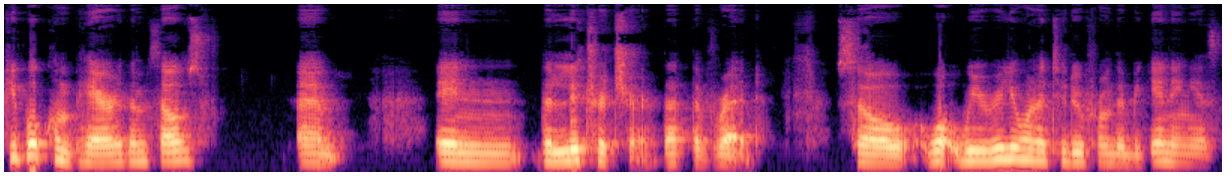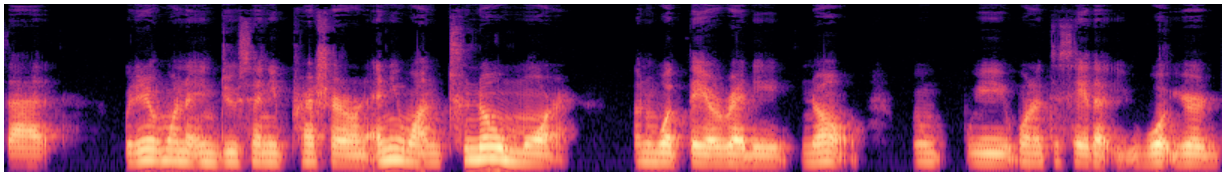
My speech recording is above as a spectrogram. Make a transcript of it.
people compare themselves um, in the literature that they've read. So, what we really wanted to do from the beginning is that we didn't want to induce any pressure on anyone to know more than what they already know. We wanted to say that what you're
